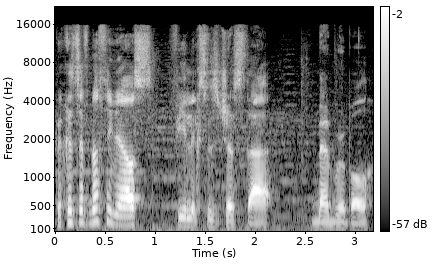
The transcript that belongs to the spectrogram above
Because if nothing else, Felix is just that. Memorable.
